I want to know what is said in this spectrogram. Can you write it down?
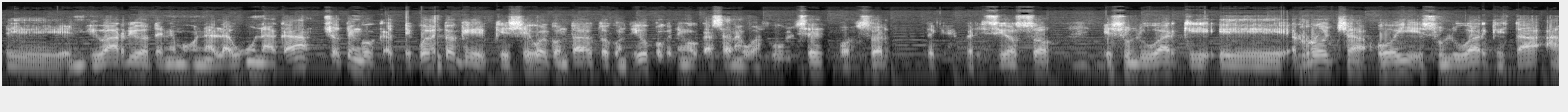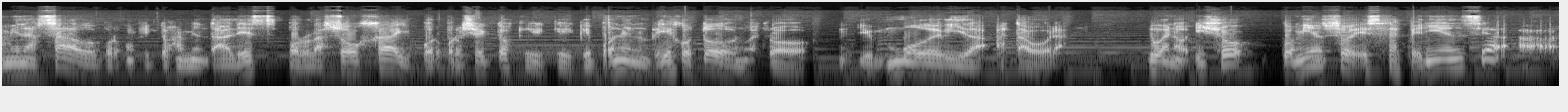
Eh, en mi barrio tenemos una laguna acá. Yo tengo, te cuento que, llego al contacto contigo porque tengo casa en Aguas Dulces, por suerte que es precioso. Es un lugar que eh, Rocha hoy es un lugar que está amenazado por conflictos ambientales, por la soja y por proyectos que, que ponen en riesgo todo nuestro eh, modo de vida hasta ahora. Y bueno, y yo comienzo esa experiencia a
